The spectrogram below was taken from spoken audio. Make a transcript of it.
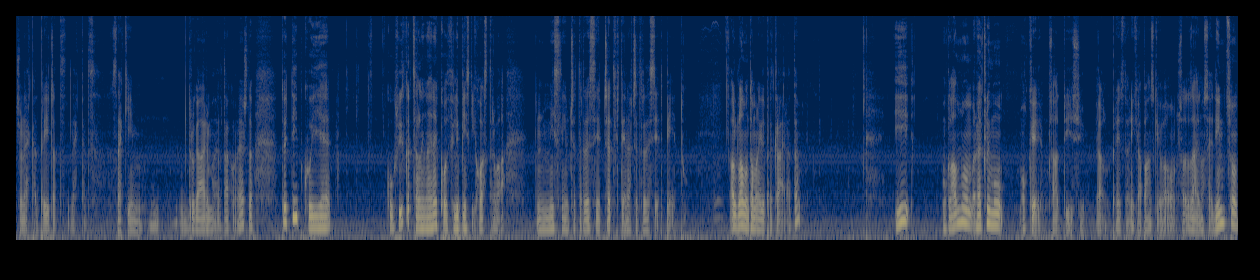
ću nekad pričat, nekad s nekim drugarima ili tako nešto. To je tip koji je, kog su iskrcali na neko od filipinskih ostrava, mislim 44. na 45. Ali uglavnom tamo negdje pred kraj rata. I uglavnom rekli mu, ok, sad ti si jel, predstavnik japanske, on, sad, zajedno sa jedinicom,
